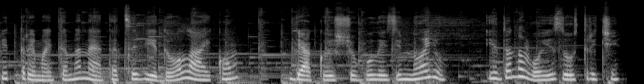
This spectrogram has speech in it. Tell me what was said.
Підтримайте мене та це відео лайком. Дякую, що були зі мною і до нової зустрічі!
